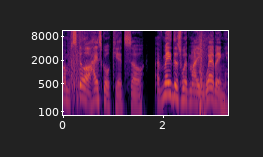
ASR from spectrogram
I'm still a high school kid, so I've made this with my webbing.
